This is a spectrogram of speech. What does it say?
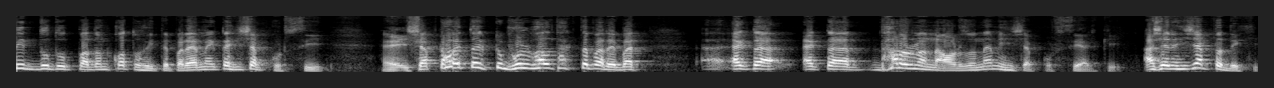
বিদ্যুৎ উৎপাদন কত হইতে পারে? আমি একটা হিসাব করছি। হিসাবটা হয়তো একটু ভুলভাল থাকতে পারে বাট একটা একটা ধারণা নেওয়ার জন্য আমি হিসাব করছি আর কি। আসেন হিসাবটা দেখি।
